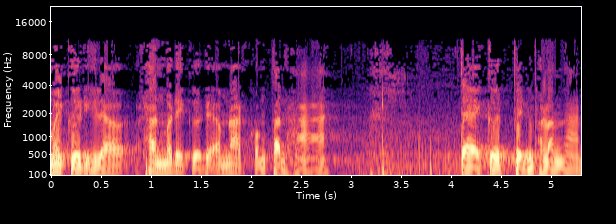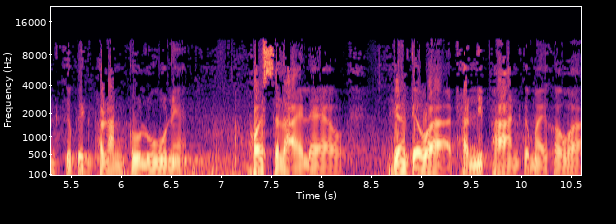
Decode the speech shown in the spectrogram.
ไม่เกิดอีกแล้ว ท่านไม่ได้เกิดด้วยอำนาจของตัณหา แต่เกิดเป็นพลังงานคือเป็นพลังตัวรู้เนี่ย พอสลายแล้ว เพียงแต่ว่าท่านนิพพานก็หมายความว่า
